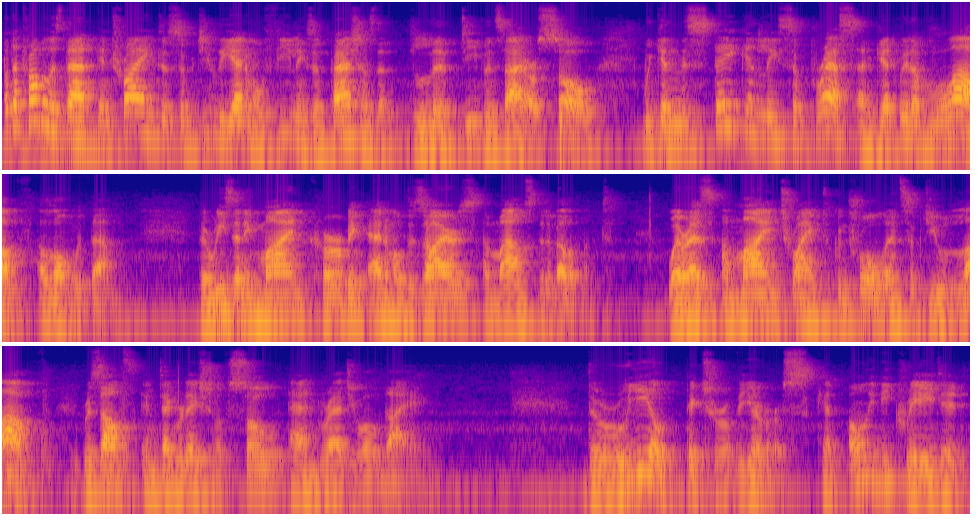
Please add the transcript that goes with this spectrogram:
But the trouble is that in trying to subdue the animal feelings and passions that live deep inside our soul, we can mistakenly suppress and get rid of love along with them. The reasoning mind curbing animal desires amounts to development, whereas a mind trying to control and subdue love results in degradation of soul and gradual dying. The real picture of the universe can only be created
